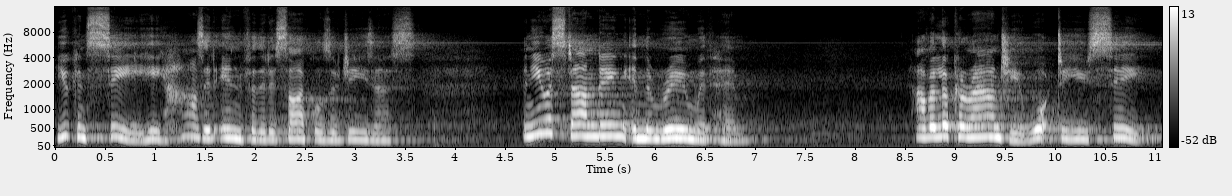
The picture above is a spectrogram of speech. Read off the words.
You can see he has it in for the disciples of Jesus. And you are standing in the room with him. Have a look around you. What do you see?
